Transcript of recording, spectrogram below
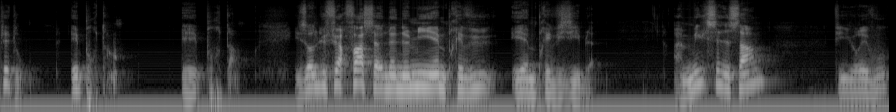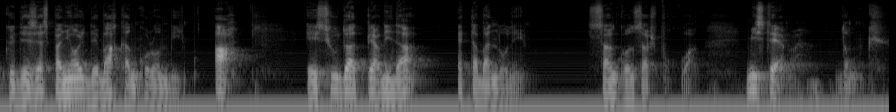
C'est tout. Et pourtant, et pourtant, ils ont dû faire face à un ennemi imprévu et imprévisible. En 1500, figurez-vous que des Espagnols débarquent en Colombie. Ah, et Ciudad Perdida est abandonnée, sans qu'on sache pourquoi. Mystère. donc.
